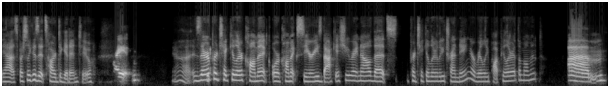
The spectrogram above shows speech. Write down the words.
Yeah, especially because it's hard to get into. Right. Yeah. Is there a particular comic or comic series back issue right now that's particularly trending or really popular at the moment? Um,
